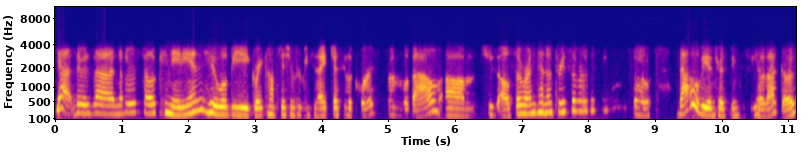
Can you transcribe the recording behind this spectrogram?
Yeah, there's uh, another fellow Canadian who will be great competition for me tonight, Jessie Lacourse from Laval. Um, she's also run 10:03 silver this season, so that will be interesting to see how that goes.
